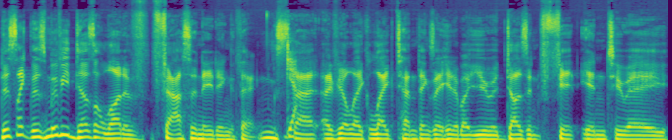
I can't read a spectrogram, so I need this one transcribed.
this like this movie does a lot of fascinating things Yeah. that i feel like like 10 things i hate about you it doesn't fit into a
